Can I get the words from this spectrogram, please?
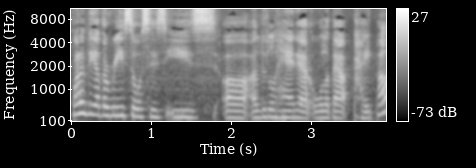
One of the other resources is uh, a little handout all about paper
